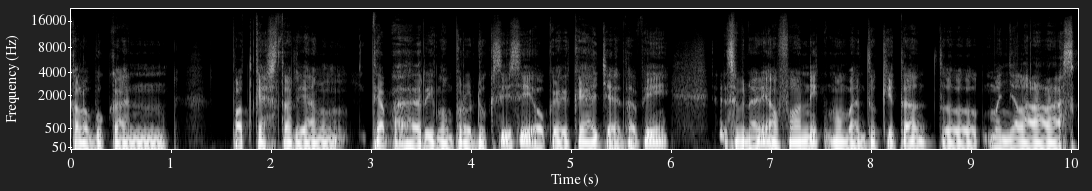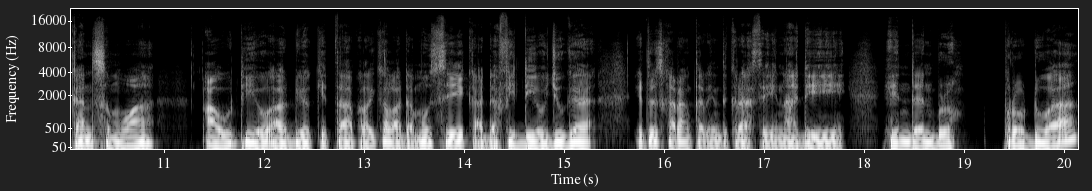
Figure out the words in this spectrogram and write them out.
kalau bukan podcaster yang tiap hari memproduksi sih oke-oke aja, tapi sebenarnya Auphonic membantu kita untuk menyelaraskan semua audio-audio kita, apalagi kalau ada musik, ada video juga, itu sekarang terintegrasi. Nah di Hindenburg Pro 2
